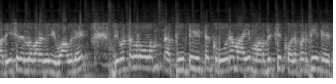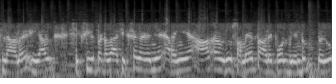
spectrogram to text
സതീശൻ എന്ന് പറയുന്ന യുവാവിനെ ദിവസങ്ങളോളം പൂട്ടിയിട്ട് ക്രൂരമായി മർദ്ദിച്ച് കൊലപ്പെടുത്തിയ കേസിലാണ് ഇയാൾ ശിക്ഷിക്കപ്പെട്ടത് ആ ശിക്ഷ കഴിഞ്ഞ് ഇറങ്ങിയ ആ ഒരു സമയത്താണ് ഇപ്പോൾ വീണ്ടും ഒരു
